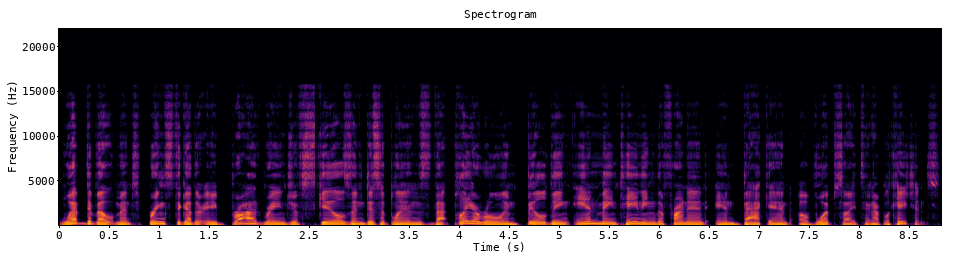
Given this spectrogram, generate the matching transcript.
Web development brings together a broad range of skills and disciplines that play a role in building and maintaining the front end and back end of websites and applications.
